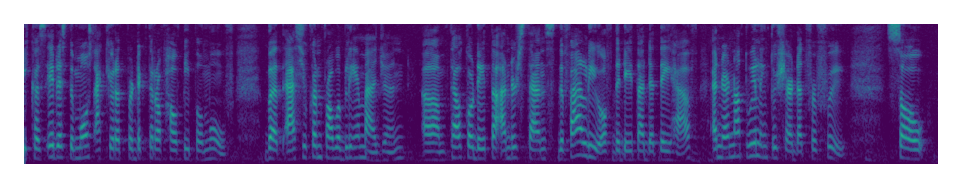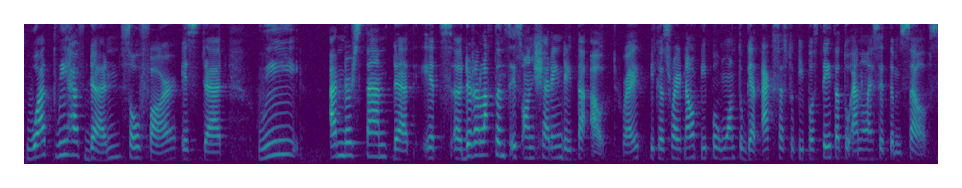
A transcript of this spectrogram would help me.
because it is the most accurate predictor of how people move. But as you can probably imagine, um, telco data understands the value of the data that they have, and they're not willing to share that for free. So what we have done so far is that we understand that it's uh, the reluctance is on sharing data out, right? Because right now people want to get access to people's data to analyze it themselves.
